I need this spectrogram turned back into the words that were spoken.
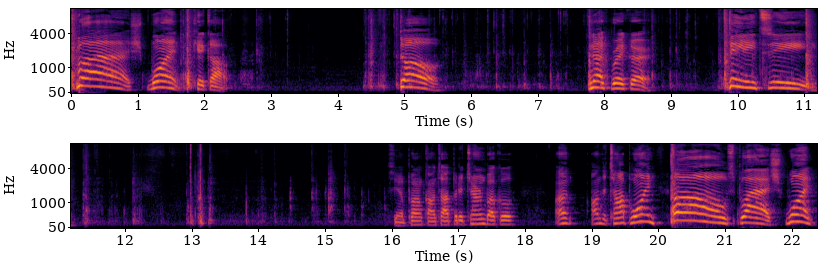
Splash! One. Kick out. Two. Neck breaker. DDT! CM Punk on top of the turnbuckle. On on the top one. Oh, splash. One,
